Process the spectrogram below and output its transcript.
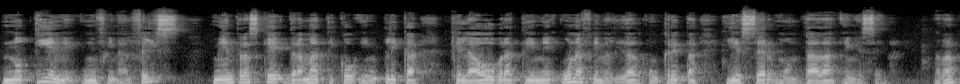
no tiene un final feliz, mientras que dramático implica que la obra tiene una finalidad concreta y es ser montada en escena, ¿verdad?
